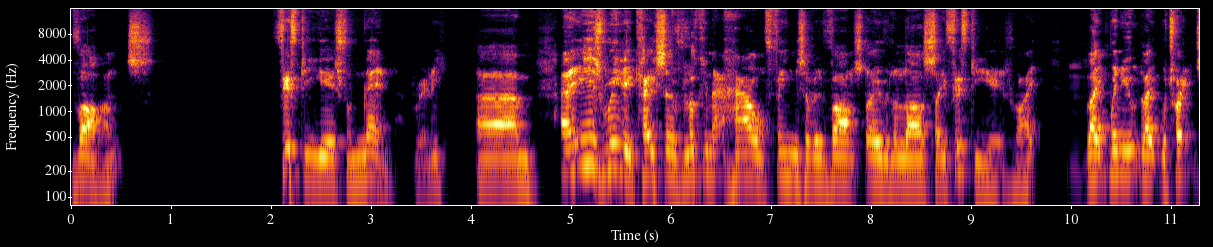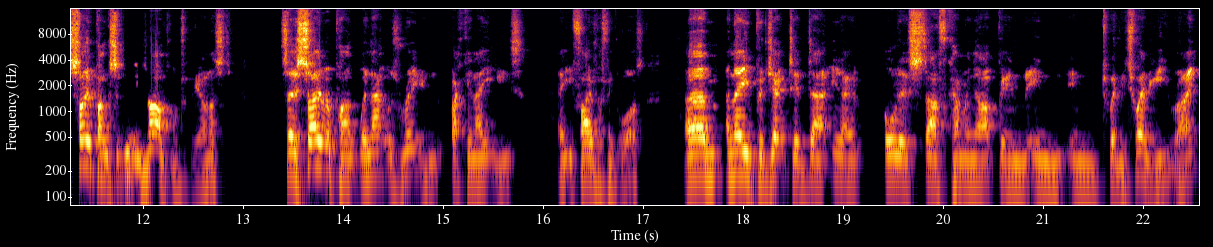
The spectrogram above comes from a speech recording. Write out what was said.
advance 50 years from then, really. Um, and it is really a case of looking at how things have advanced over the last, say, 50 years, right? Mm. Like when you, like, Cyberpunk's a good example, to be honest. So, Cyberpunk, when that was written back in 80s, 85, I think it was, um, and they projected that, you know, all this stuff coming up in, in, in 2020, right?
